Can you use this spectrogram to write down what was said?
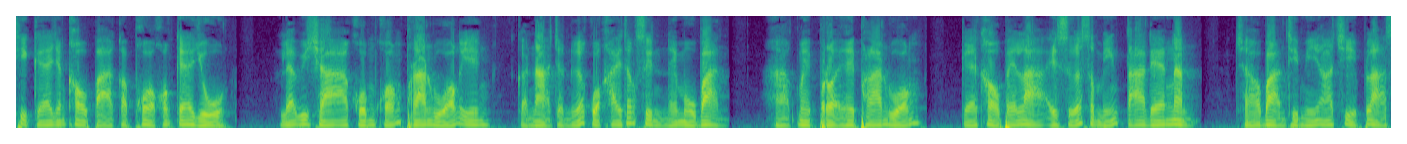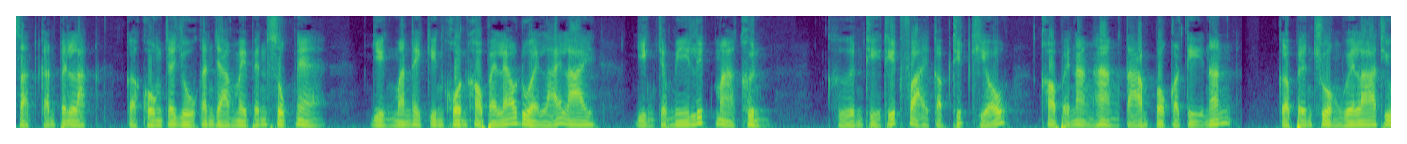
ที่แกยังเข้าป่ากับพ่อของแกอยู่ และวิชาอาคมของพรานหวงเอง ก็น่าจะเหนือกว่าใครทั้งสิ้นในหมู่บ้าน หากไม่ปล่อยให้พรานหวง แกเข้าไปล่าไอเสือสมิงตาแดงนั่น ชาวบ้านที่มีอาชีพล่าสัตว์กันเป็นหลัก ก็คงจะอยู่กันอย่างไม่เป็นสุขแน่ ยิ่งมันได้กินคนเข้าไปแล้วด้วยหลายลายยิ่งจะมีฤทธิ์มากขึ้น คืนที่ทิศฝ่ายกับทิศเขียว เข้าไปนั่งห้างตามปกตินั้น ก็เป็นช่วงเวลาที่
